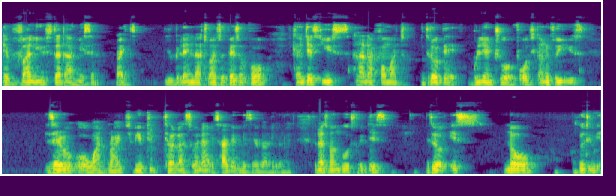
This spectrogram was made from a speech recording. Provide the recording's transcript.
the values that are missing right? You'll be learning that one. So first of all you can just use another format. Instead of the boolean true or false you can also use 0 or 1 right to be able to tell us whether it's having missing value or not. So that's one goes with this. Instead of is no it's going to be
